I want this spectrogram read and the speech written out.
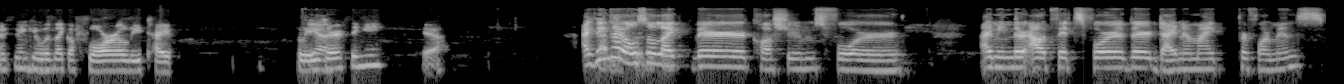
I think mm-hmm. it was mm-hmm. like a florally type blazer yeah. thingy. Yeah. I think I also like their costumes for I mean, their outfits for their dynamite performance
